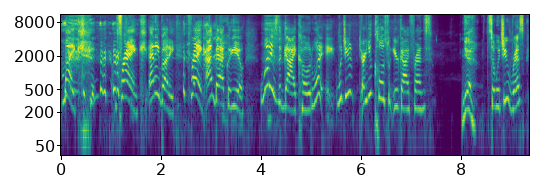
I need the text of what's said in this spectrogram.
Mike, Frank, anybody, Frank, I'm back with you. What is the guy code? What would you? Are you close with your guy friends? Yeah. So would you risk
